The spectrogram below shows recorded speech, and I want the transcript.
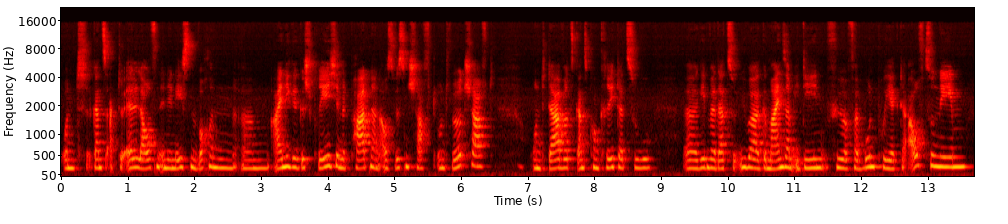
Und ganz aktuell laufen in den nächsten Wochen ähm, einige Gespräche mit Partnern aus Wissenschaft und Wirtschaft. Und da wird es ganz konkret dazu, äh, gehen wir dazu über, gemeinsam Ideen für Verbundprojekte aufzunehmen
